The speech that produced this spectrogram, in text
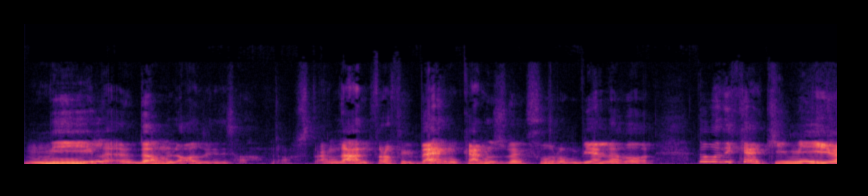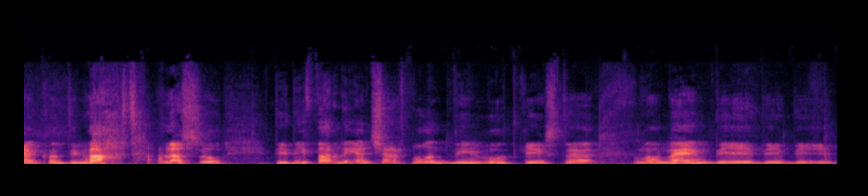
mille download, dico, oh, no, sta andando proprio bene, canno sven fuori un biel lavoro. Dopodiché chi Milan continuato lassù di, di parlare a un certo punto vi avuto questo momento di, di, di,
